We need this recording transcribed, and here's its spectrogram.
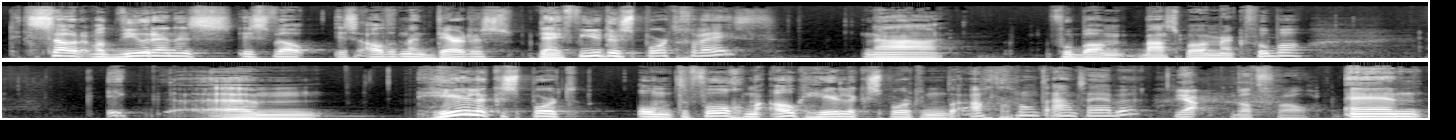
dit is zo... Want wielrennen is, is, wel, is altijd mijn derde... Nee, vierde sport geweest. Na voetbal, basketbal en merk voetbal. Ik, ehm, heerlijke sport om te volgen, maar ook heerlijke sport om de achtergrond aan te hebben. Ja, dat vooral. En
